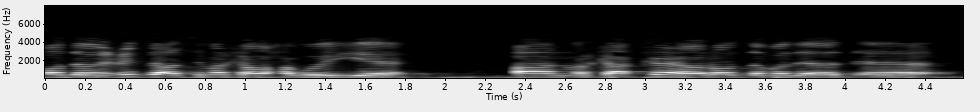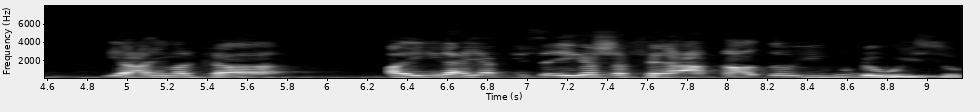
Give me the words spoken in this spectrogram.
oo dabeed ciddaasi markaa waxa weeye aan markaa ka helo dabadeed yacni markaa ay ilaahay agtiisa iga shafeeco qaado iigu dhowayso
